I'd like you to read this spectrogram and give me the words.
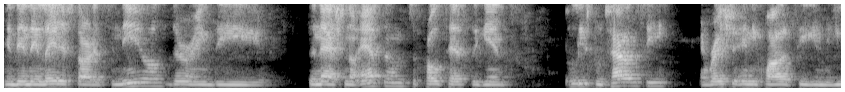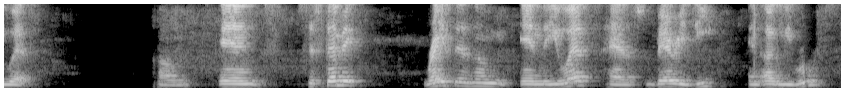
and then they later started to kneel during the the national anthem to protest against police brutality and racial inequality in the U.S. Um, and systemic racism in the U.S. has very deep and ugly roots.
